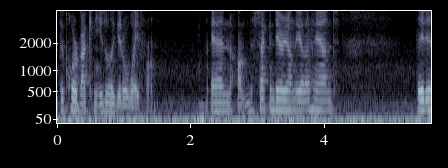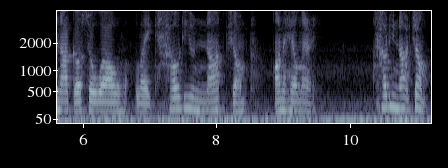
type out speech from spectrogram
the quarterback can easily get away from. And on the secondary, on the other hand, they did not go so well. Like, how do you not jump on a Hail Mary? How do you not jump?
